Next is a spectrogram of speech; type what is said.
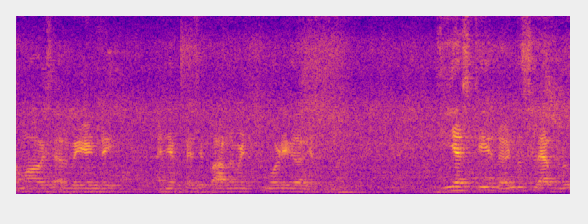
సమావేశాలు వేయండి అని చెప్పేసి పార్లమెంట్కి మోడీ గారు చెప్తున్నారు. జిఎస్టీ రెండు స్లాబ్లు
